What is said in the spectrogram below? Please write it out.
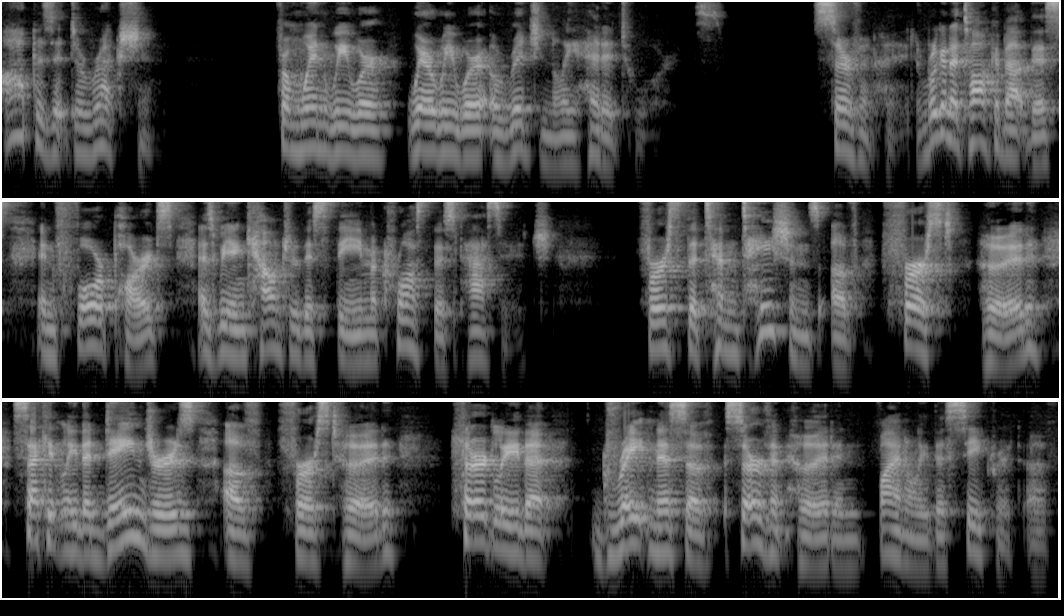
opposite direction from when we were where we were originally headed towards servanthood. And we're going to talk about this in four parts as we encounter this theme across this passage. First, the temptations of firsthood. Secondly, the dangers of firsthood. Thirdly, the greatness of servanthood. And finally, the secret of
